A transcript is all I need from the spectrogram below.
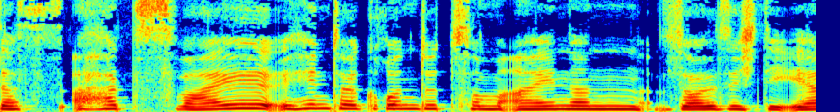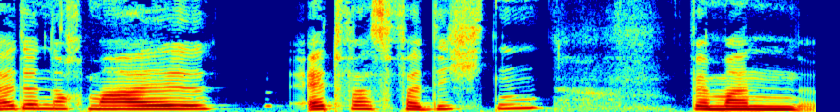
Das hat zwei Hintergründe. Zum einen soll sich die Erde nochmal etwas verdichten. Wenn man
